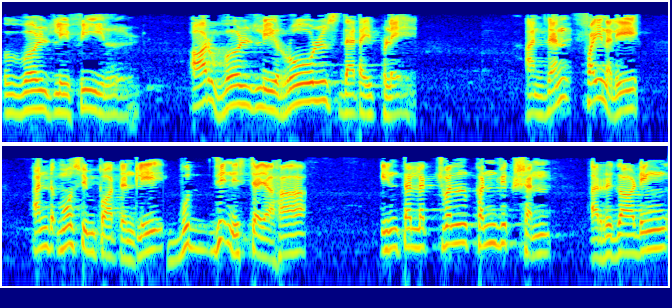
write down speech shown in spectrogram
worldly field or worldly roles that I play. And then finally, and most importantly, Buddhi Nishchayaha, intellectual conviction regarding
